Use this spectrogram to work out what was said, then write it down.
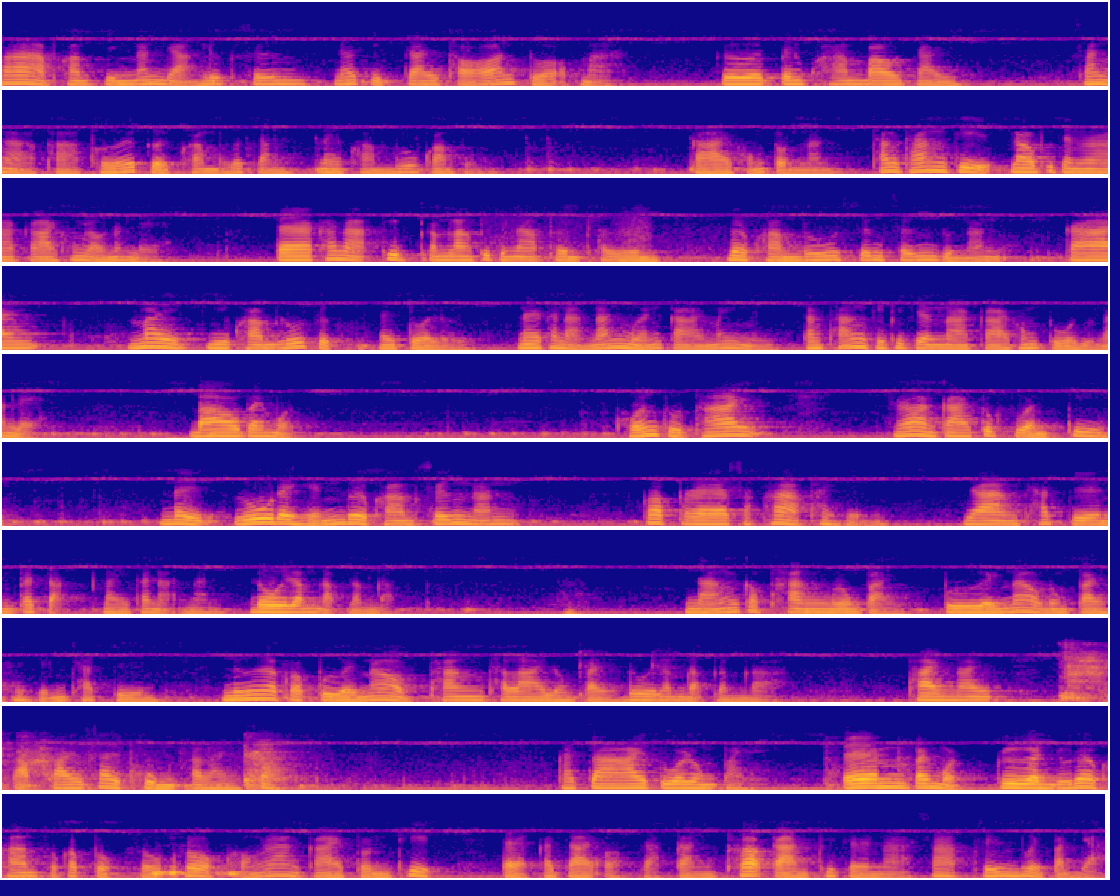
ทราบความจริงนั้นอย่างลึกซึ้ง แล้วจิตใจถอนตัวออกมา เกิดเป็นความเบาใจสง่าผ่าเผยเกิดความบัศจรรย์ในความรู้ความเห็นกายของตนนั้น ทั้งๆทที่เราพิจารณากายของเรานั่นแหละ แต่ขณะที่กำลังพิจารณาเพลินๆด้วยความรู้ซึ้งๆอยู่นั้น กายไม่มีความรู้สึกในตัวเลย ในขณะนั้นเหมือนกายไม่มี ทั้งๆทที่พิจารณากายของตัวอยู่นั่นแหละ เบาไปหมด ผลสุดท้ายร่างกายทุกส่วนที่ได้รู้ได้เห็นด้วยความซึ้งนั้น ก็แปลสภาพให้เห็น อย่างชัดเจนประจักษ์ในขณะนั้น โดยลำดับลำดับ หนังก็พังลงไป เปื่อยเน่าลงไปให้เห็นชัดเจน เนื้อก็เปื่อยเน่าพังทลายลงไปโดยลำดับลำดา ภายในตับไตไส้พุงอะไรก็ กระจายตัวลงไป เต็มไปหมดเกลื่อนอยู่ด้วยความสกปรกโสโครกของร่างกายตนที่แตกกระจายออกจากกัน เพราะการพิจารณาทราบซึ้งด้วยปัญญา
